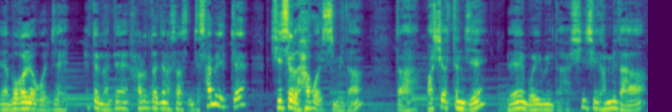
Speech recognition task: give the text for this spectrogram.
예, 먹으려고 이제 했던 건데 하루 더 지나서 이제 3일째 시식을 하고 있습니다. 자 맛이 어떤지 네 모입니다. 시식합니다.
